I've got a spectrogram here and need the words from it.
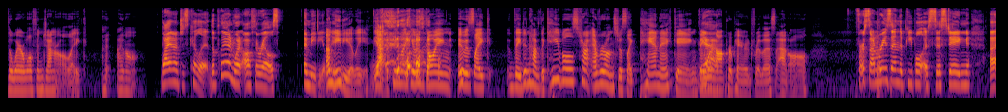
the werewolf in general. Like, I, I don't. Why not just kill it? The plan went off the rails immediately. Immediately. Yeah. yeah it seemed like it was going, it was like they didn't have the cables. Try- everyone's just like panicking. They yeah. were not prepared for this at all. For some reason, the people assisting uh,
